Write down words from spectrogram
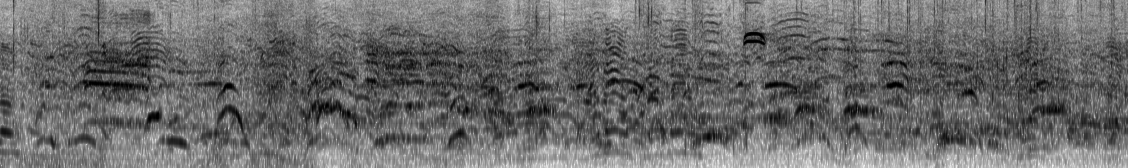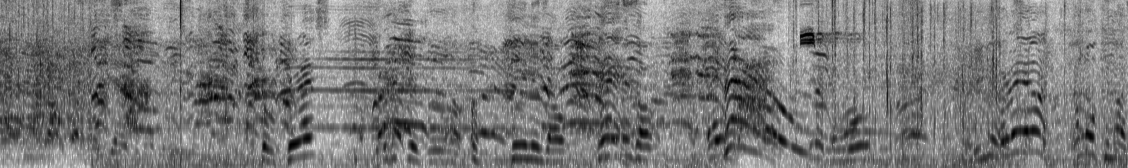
So. Go, Chris. Look at Chris rolling out. Keenan's out. Hurry up! I'm walking out.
